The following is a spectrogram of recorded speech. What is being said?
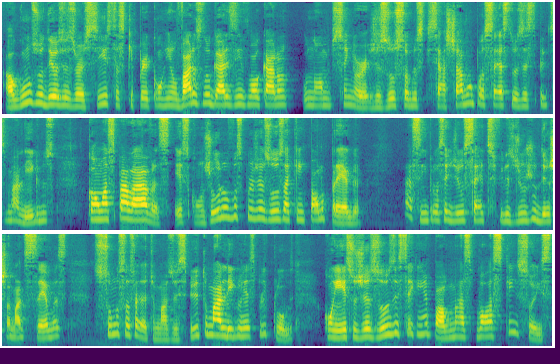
Alguns judeus exorcistas que percorriam vários lugares invocaram o nome do Senhor, Jesus, sobre os que se achavam possessos dos espíritos malignos, com as palavras: Esconjuro-vos por Jesus a quem Paulo prega. Assim procediam os sete filhos de um judeu chamado Sebas, sumo sacerdote. Mas o espírito maligno replicou: Conheço Jesus e sei quem é Paulo, mas vós quem sois?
